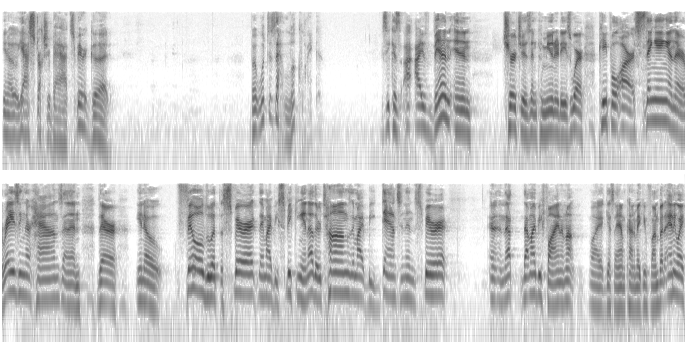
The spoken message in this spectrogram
You know, yeah, structure bad, spirit good. But what does that look like? You see, because I've been in churches and communities where people are singing and they're raising their hands and they're, you know, filled with the Spirit. They might be speaking in other tongues. They might be dancing in the Spirit. And that, that might be fine. I'm not, well, I guess I am kind of making fun. But anyway,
